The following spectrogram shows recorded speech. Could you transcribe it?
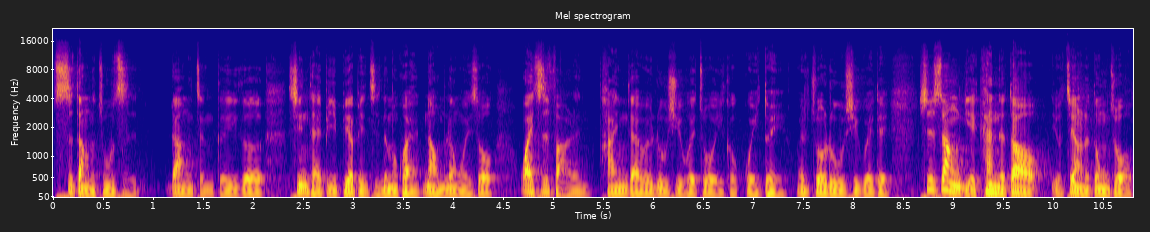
适当的阻止，让整个一个新台币不要贬值那么快，那我们认为说，外资法人他应该会陆续会做一个归队，会做陆续归队。事实上也看得到有这样的动作。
